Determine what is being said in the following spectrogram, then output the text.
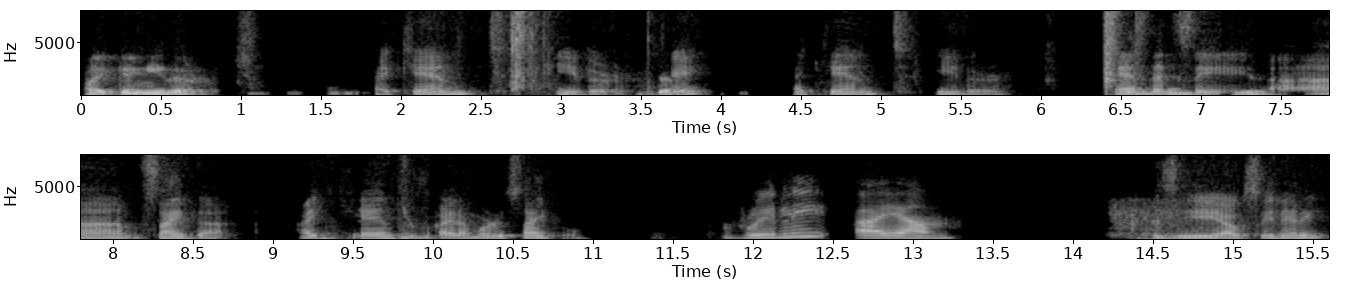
I can either. I can't either. Yeah. Okay. I can't either. And You let's see, either. um, Saida, I can't ride a motorcycle. Really, I am. Is the auxiliary?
